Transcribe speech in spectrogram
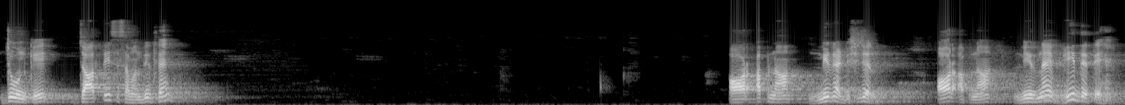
जो उनके जाति से संबंधित हैं और अपना निर्णय डिसीज़न और अपना निर्णय भी देते हैं।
